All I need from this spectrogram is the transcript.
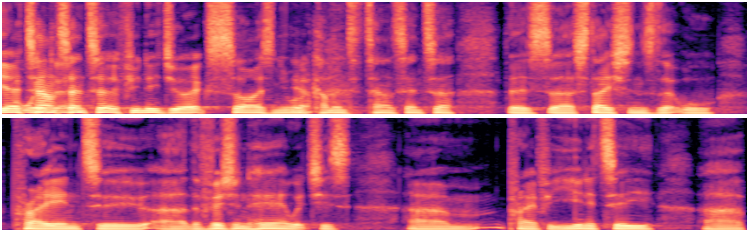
Yeah, town centre. If you need your exercise and you want Yeah. to come into town centre, there's uh, stations that will pray into uh, the vision here, which is um, praying for unity, uh,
